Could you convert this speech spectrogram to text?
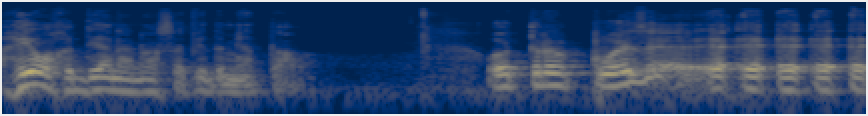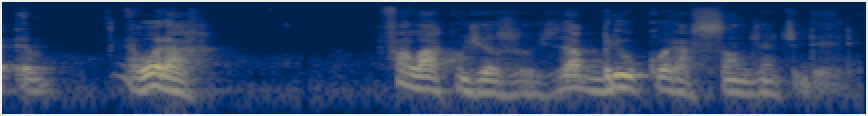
reordena a nossa vida mental. Outra coisa é, é, é, é orar, falar com Jesus, abrir o coração diante dele.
